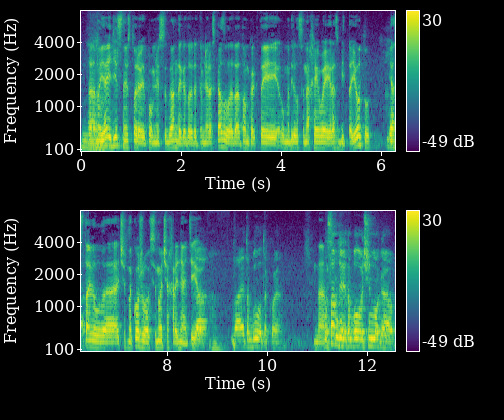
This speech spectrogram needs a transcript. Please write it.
Да, но я единственную историю помню с Уганды, которую ты мне рассказывал, это о том, как ты умудрился на хайвее разбить Тойоту и оставил э, чернокожего всю ночь охранять ее. Да, да, это было такое. Да. На самом деле там было очень много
